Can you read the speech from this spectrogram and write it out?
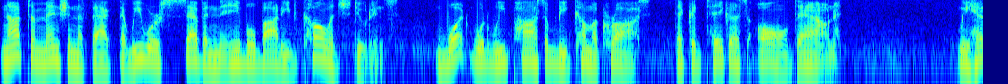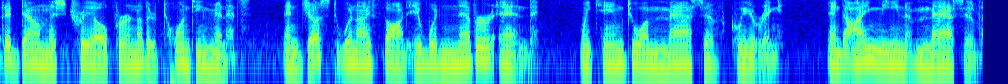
Not to mention the fact that we were seven able bodied college students. What would we possibly come across that could take us all down? We headed down this trail for another 20 minutes, and just when I thought it would never end, we came to a massive clearing. And I mean massive.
